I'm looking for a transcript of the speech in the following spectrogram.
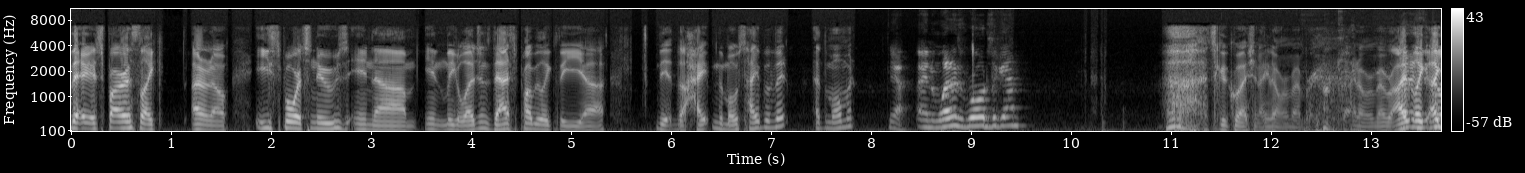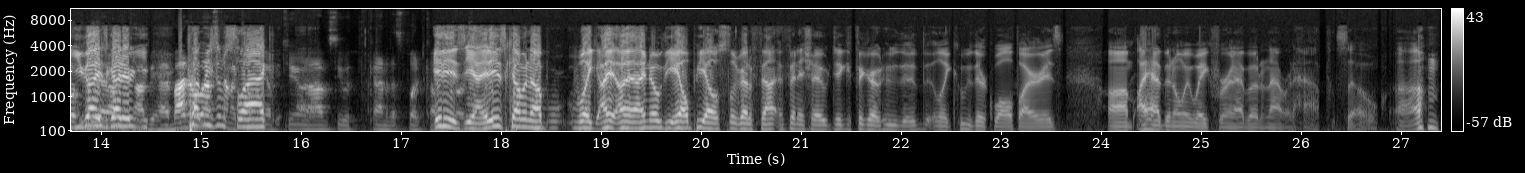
as far as like I don't know esports news in um in League of Legends. That's probably like the uh, the the hype, the most hype of it at the moment. Yeah, and when is Worlds again? That's a good question. I don't remember. Okay. I don't remember. I, like uh, you guys got to cut me some slack. Too, obviously with kind of the split. It is, yeah, it is coming up. Like I, I, I know the LPL still got to fa- finish out to figure out who the like who their qualifier is. Um, I have been only awake for an, about an hour and a half, so um,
